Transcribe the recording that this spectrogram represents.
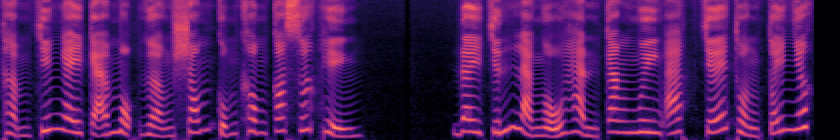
Thậm chí ngay cả một gợn sóng cũng không có xuất hiện. Đây chính là ngũ hành căn nguyên áp chế thuần tuế nhất.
